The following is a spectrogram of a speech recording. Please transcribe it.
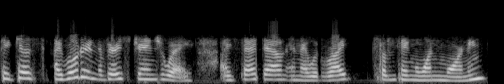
They just. I wrote it in a very strange way. I sat down and I would write something one morning,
